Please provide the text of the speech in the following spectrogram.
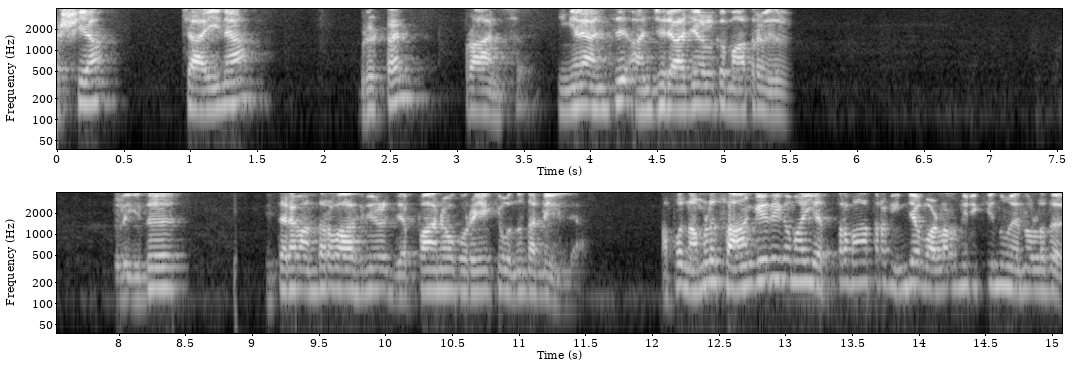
റഷ്യ ചൈന ബ്രിട്ടൻ ഫ്രാൻസ്. ഇങ്ങനെ അഞ്ച് അഞ്ച് രാജ്യങ്ങൾക്ക് മാത്രം ഇത് ഇത് ഇത്തരം അന്തർവാഹിനികൾ ജപ്പാനോ കൊറിയയ്ക്കോ ഒന്നും തന്നെ ഇല്ല. അപ്പോൾ നമ്മൾ സാങ്കേതികമായി എത്രമാത്രം ഇന്ത്യ വളർന്നിരിക്കുന്നു എന്നുള്ളത്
